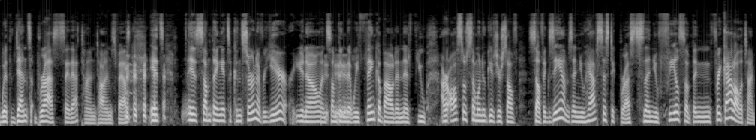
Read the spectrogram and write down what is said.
with dense breasts, say that ten times fast. it's is something. It's a concern every year, you know, and It- something it that we think about. And if you are also someone who gives yourself self exams and you have cystic breasts, then you feel something, and freak out all the time.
